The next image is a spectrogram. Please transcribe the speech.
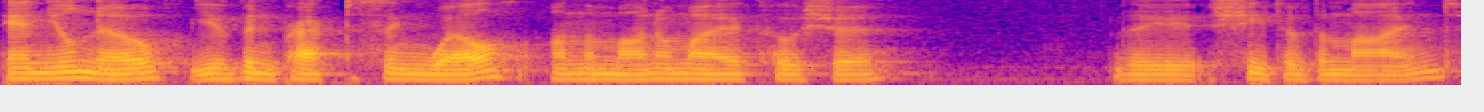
And you'll know you've been practicing well on the Manomaya Kosha, the sheath of the mind,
